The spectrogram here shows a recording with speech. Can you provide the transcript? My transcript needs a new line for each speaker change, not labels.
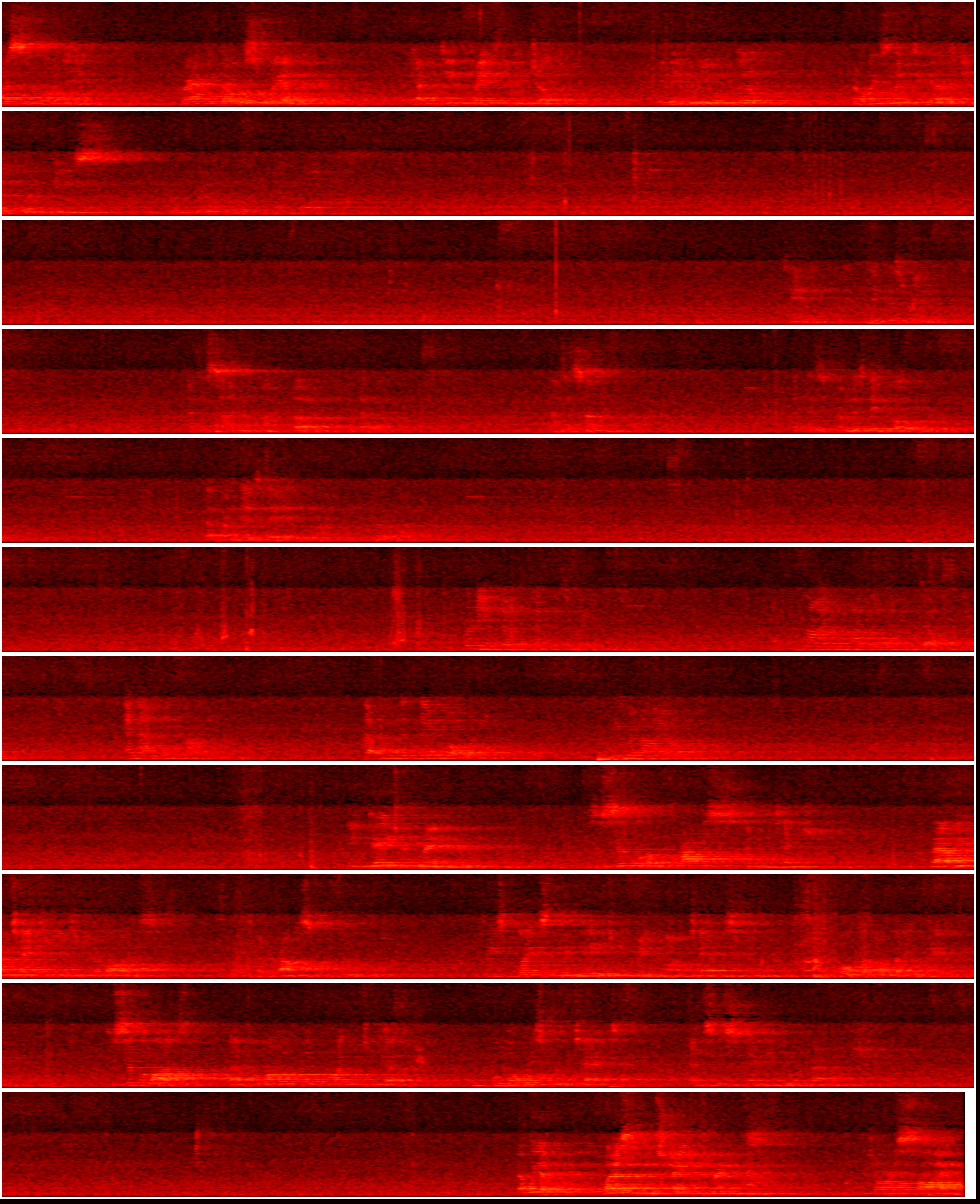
bless your. Grant that those who will have a deep faith the Engagement ring is a symbol of promise and intention. Value.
